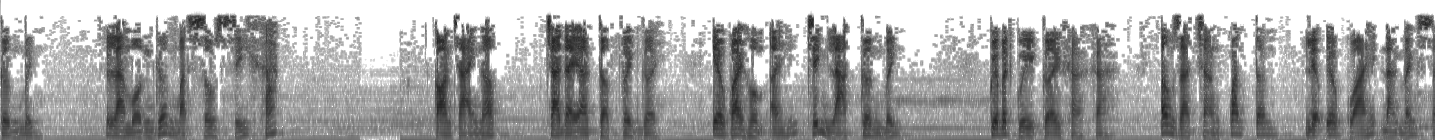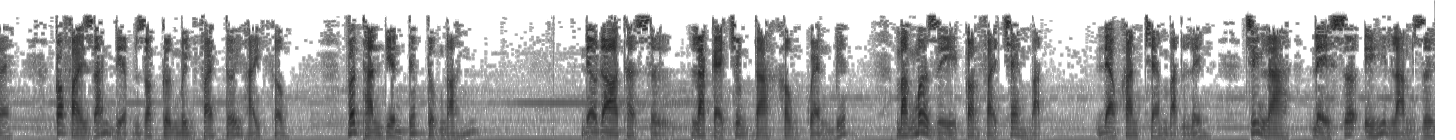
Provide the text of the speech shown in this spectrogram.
cưng minh, Là một gương mặt xấu xí khác. Con trai ngốc, Cha đây cập với người Yêu quái hôm ấy chính là cương minh. Quy bất quy cười kha kha, Ông già chẳng quan tâm Liệu yêu quái đang đánh xe. Có phải gián điệp do cương minh phái tới hay không? Vẫn thản điên tiếp tục nói, Nếu đó thật sự Là kẻ chúng ta không quen biết Mặc mơ gì còn phải che mặt, Đeo khăn che mặt lên, Chính là để sơ ý làm rơi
